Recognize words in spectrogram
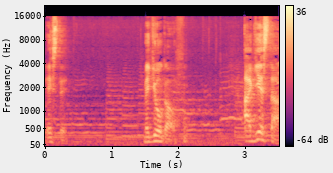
Este. Me he equivocado. Aquí está.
